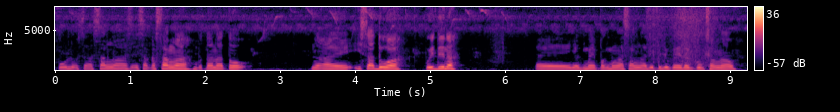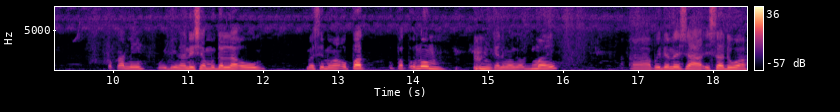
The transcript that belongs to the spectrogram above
Pulo sa sanga, sa isa ka sanga, buta na to nga ay isa duha, pwede na. Eh yagmay pag mga sanga di pa jud kay dagkog sanga. oh. Kani, pwede na ni siya mudala og basi mga upat, upat unom. kani mga gagmay ah pwede na siya isa duwa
